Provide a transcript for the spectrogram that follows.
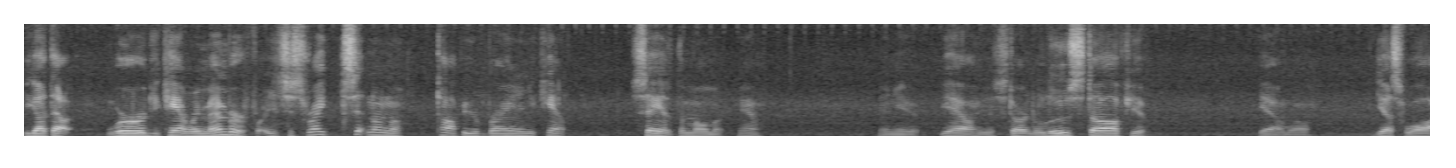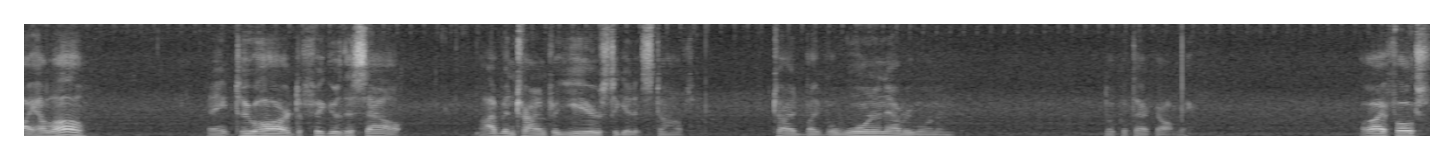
You got that word you can't remember. For, it's just right sitting on the top of your brain, and you can't say it at the moment. Yeah. And you, yeah, you're starting to lose stuff. You, yeah, well, guess why? Hello? It ain't too hard to figure this out. I've been trying for years to get it stopped. Tried by warning everyone and look what that got me. Alright folks.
